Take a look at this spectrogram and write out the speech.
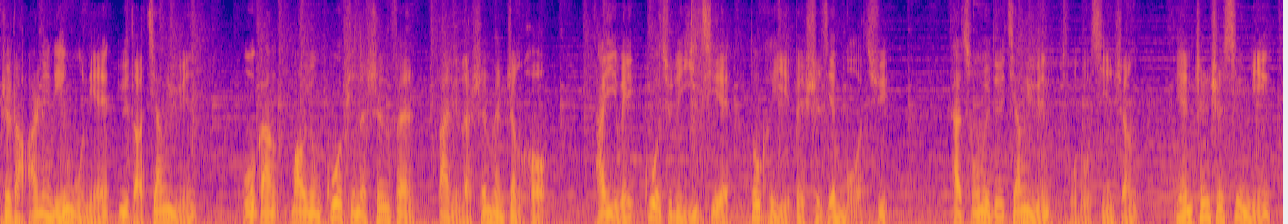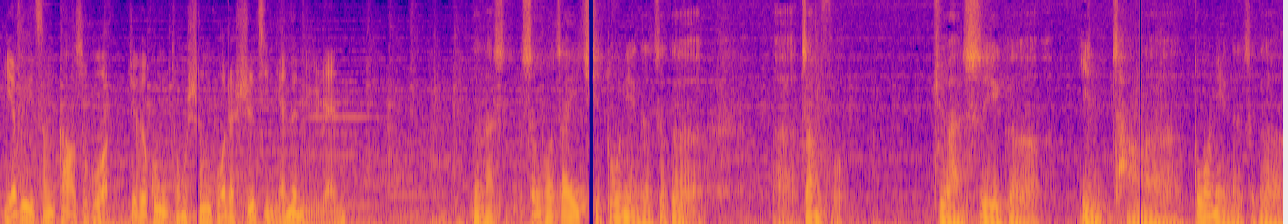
直到2005年遇到江云，吴刚冒用郭平的身份办理了身份证后，他以为过去的一切都可以被时间抹去。他从未对江云吐露心声，连真实姓名也未曾告诉过这个共同生活了十几年的女人。跟她生活在一起多年的这个呃丈夫，居然是一个隐藏了多年的这个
